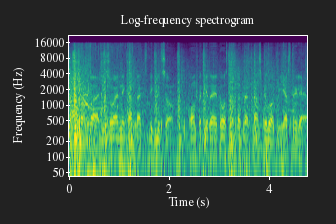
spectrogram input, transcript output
Мама-2, визуальный беглецом. Он покидает остров на гражданской лодке, я стреляю.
